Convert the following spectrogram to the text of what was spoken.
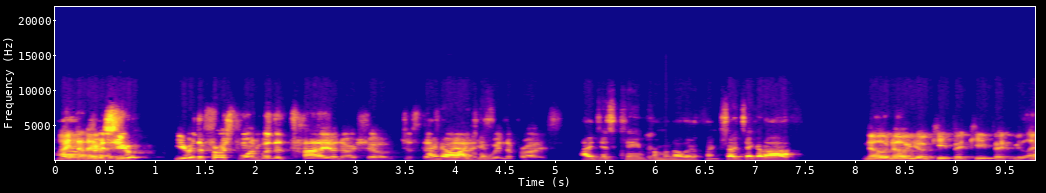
Well, I thought Chris, I, you you're the first one with a tie on our show. Just that's I know, why I just, you win the prize. I just came from another thing. Should I take it off? No, no, yo, keep it, keep it. We like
